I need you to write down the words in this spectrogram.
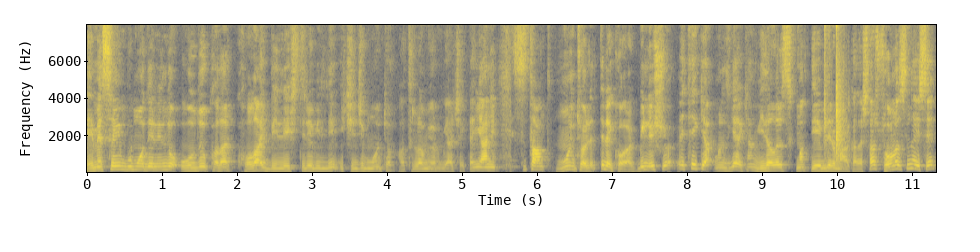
MSI'ın bu modelinde olduğu kadar kolay birleştirebildiğim ikinci monitör hatırlamıyorum gerçekten. Yani stand monitörle direkt olarak birleşiyor ve tek yapmanız gereken vidaları sıkmak diyebilirim arkadaşlar. Sonrasında ise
